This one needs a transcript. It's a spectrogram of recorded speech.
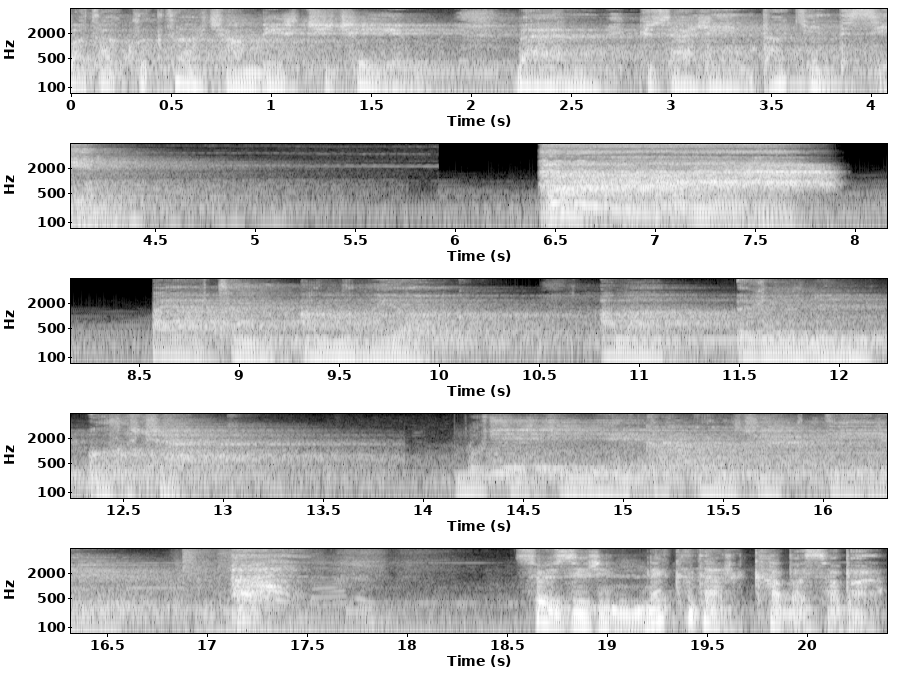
bataklıkta açan bir çiçeğim. Ben güzelliğin ta kendisiyim. Hayatın anlamı yok. Ama ölümünün olacak. Bu çirkinliğe katlanacak değilim. Sözlerin ne kadar kaba saba.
